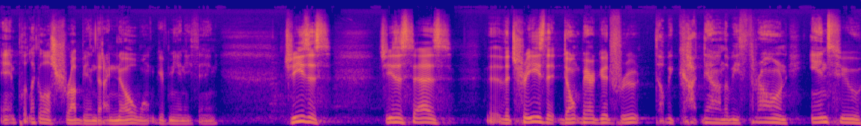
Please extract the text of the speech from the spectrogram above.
and put like a little shrub in that I know won't give me anything. Jesus, Jesus says the, trees that don't bear good fruit, they'll be cut down, they'll be thrown into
